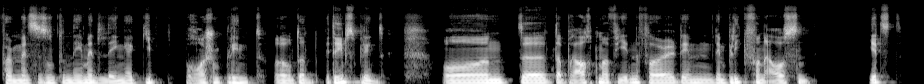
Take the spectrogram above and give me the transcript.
vor allem wenn es das Unternehmen länger gibt, branchenblind oder unter betriebsblind. Und äh, da braucht man auf jeden Fall den, den Blick von außen. Jetzt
